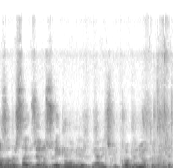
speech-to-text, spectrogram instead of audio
Azalırsa üzerine su eklenebilir. Yani hiçbir problemi yoktur bence.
